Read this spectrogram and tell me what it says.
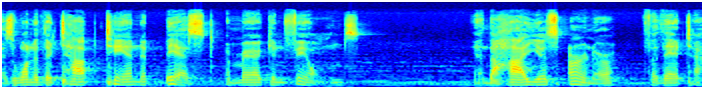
as one of the top 10 best American films and the highest earner for that time.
